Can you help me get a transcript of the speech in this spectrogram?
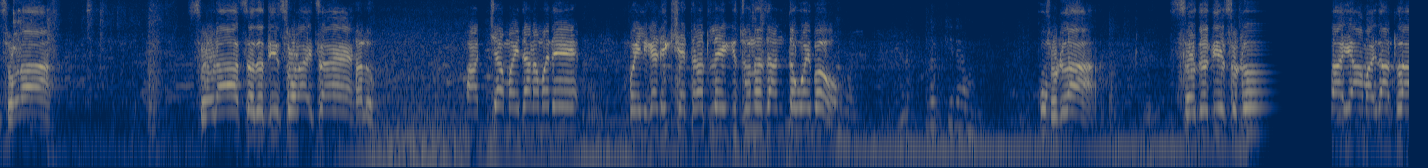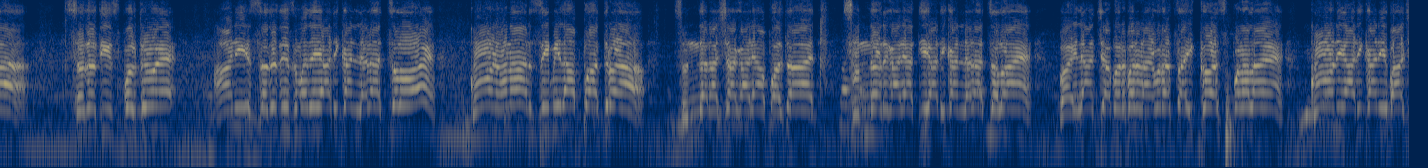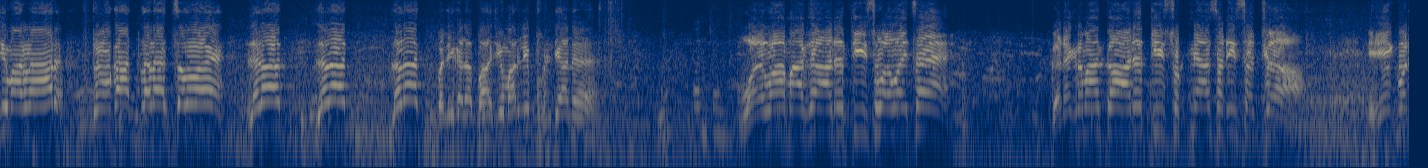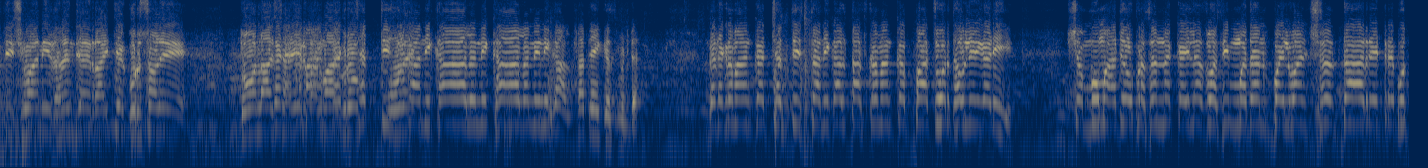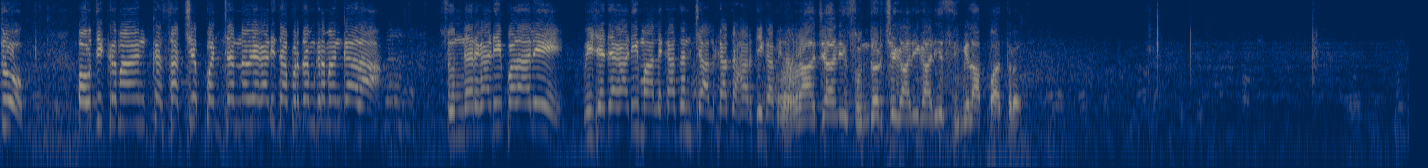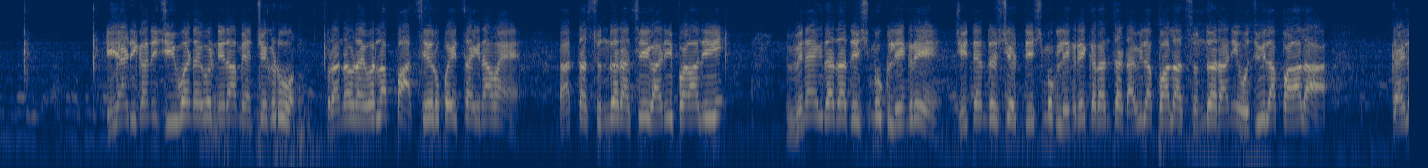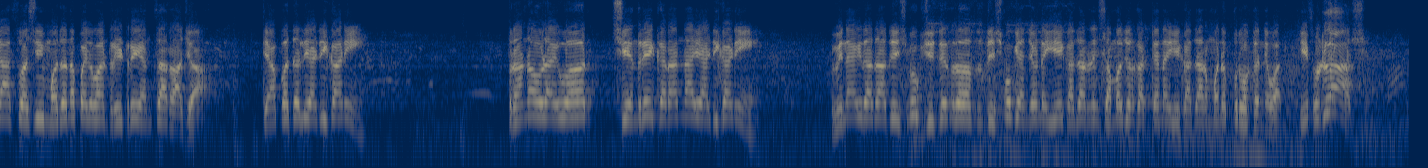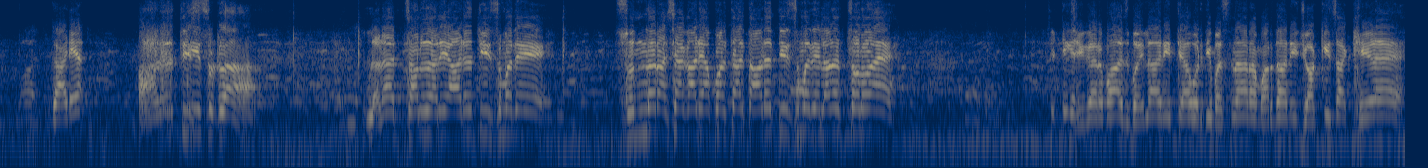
सोळा. सोळा सदतीस सोडायचा आहे. हॅलो. आजच्या मैदानामध्ये बैलगाडी क्षेत्रातलं एक जुनं जाणतं वैभव. सुटला. सदतीस सुटला या मैदानातला. सदतीस पळतोय आणि सदतीसमध्ये या ठिकाणी लढत चालू आहे. कोण होणार? सिमीला पात्र सुंदर अशा गाड्या पळतायत. सुंदर गाड्या या ठिकाणी लढा चालू आहे. बैलांच्या बरोबर ड्रायव्हराचा कस पण आलाय कोण या ठिकाणी बाजी मारणार? दोघात लढा चालू आहे. लढत लढत लढत. पलीकडे बाजी मारली फुंड्यानं वळवा माग अडतीस वळवायचा गड क्रमांक अडतीस सुटण्यासाठी सज्ज. एक वरती शिवानी धनंजय रायते गुरसाळे. दोनला शाहीर बलमा ग्रुप छत्तीसचा. निकाल निकाल आणि निकाल. तात्या एकच मिनिट. गट क्रमांक छत्तीसचा निकाल तास क्रमांक पाच वर धावलेली गाडी. शंभू महादेव प्रसन्न कैलासवासी मदन पैलवान श्रद्धा रेटरे बुद्रुक. पावती क्रमांक सातशे पंच्याण्णव या गाडीचा प्रथम क्रमांक आला. सुंदर गाडी पळाली. विजेत्या गाडी मालकाचा आणि चालकाचा हार्दिक अभिनंदन. राजा आणि सुंदरची गाडी गाडी सिमीला पात्र. या ठिकाणी जीवन ड्रायव्हर निनाम यांच्याकडून प्रणव ड्रायव्हरला पाचशे रुपयाचा इनाम आहे. आता सुंदर अशी गाडी पळाली. विनायक दादा देशमुख लेंगरे जितेंद्र शेठ देशमुख लेंगरेकरांचा डावीला पळाला सुंदर आणि उजवीला पळाला. कैलासवासी मदन पैलवान रेटरे यांचा राजा. त्याबद्दल या ठिकाणी प्रणव ड्रायव्हर शेंद्रेकरांना या ठिकाणी विनायक दादा देशमुख जितेंद्र दादा देशमुख यांच्याकडून एक हजार आणि समजूनकर्त्यांना एक हजार मनपूर्वक धन्यवाद. हे सुटला. गाड्या सुटला. लढत चालू झाली अडतीसमध्ये. सुंदर अशा गाड्या पळतात अडतीसमध्ये लढत चालू आहे. जिगरबाज बैला आणि त्यावरती बसणारा मर्दानी जॉकीचा खेळ आहे.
